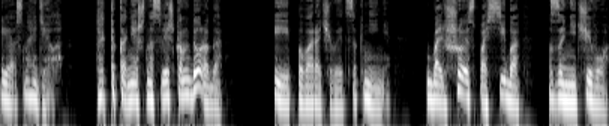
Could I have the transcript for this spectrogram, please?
ясное дело. Это, конечно, слишком дорого». И поворачивается к Нине. «Большое спасибо за ничего».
